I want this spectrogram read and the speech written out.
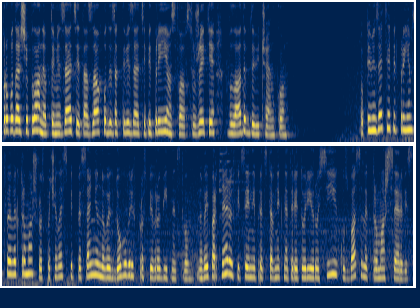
Про подальші плани оптимізації та заходи з активізації підприємства в сюжеті Влади Вдовіченко. Оптимізація підприємства Електромаш розпочалась з підписання нових договорів про співробітництво. Новий партнер офіційний представник на території Росії Кузбас Електромаш Сервіс.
